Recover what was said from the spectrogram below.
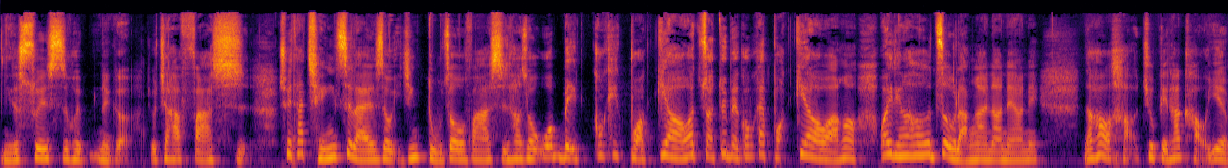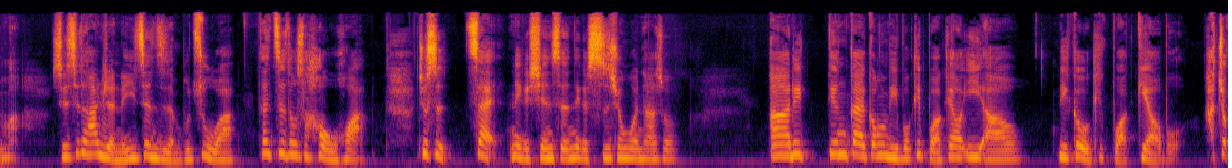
你的衰事会那个，就叫他发誓。所以他前一次来的时候已经赌咒发誓，他说：“我没过去博缴，我绝对没过去博缴啊！哈，我一定要好好做人啊！那那样呢？然后好，就给他考验嘛。谁知道他忍了一阵子，忍不住啊。但这都是后话。就是在那个先生那个师兄问他说：‘啊，你顶盖讲你不去博缴以后？’你给我去拔叫不？他就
